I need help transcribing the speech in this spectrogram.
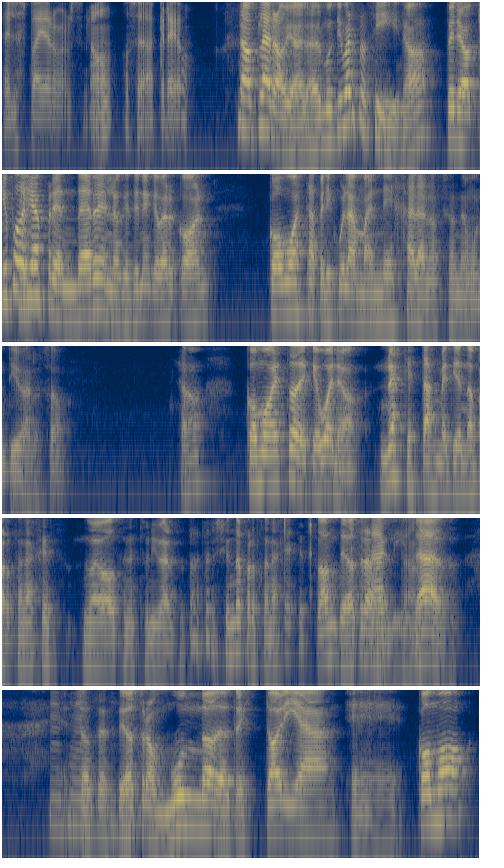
el Spider-Verse, ¿no? O sea, creo. No, claro, obvio. El multiverso sí, ¿no? Pero, ¿qué podría mm. aprender en lo que tiene que ver con cómo esta película maneja la noción de multiverso? ¿No? Como esto de que, bueno, no es que estás metiendo personajes nuevos en este universo, estás trayendo personajes que son de otra realidad. Entonces, de otro mundo, de otra historia. Eh, ¿Cómo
